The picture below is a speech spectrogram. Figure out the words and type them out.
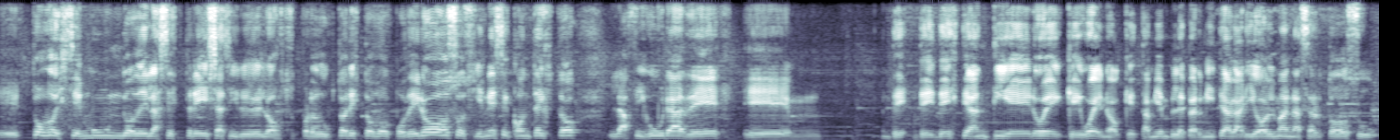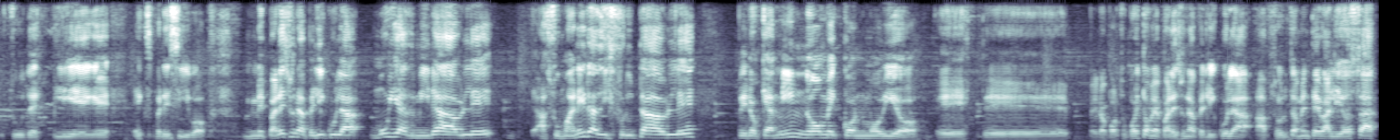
eh, todo ese mundo de las estrellas y de los productores todopoderosos y en ese contexto la figura de... eh, de, de- de este antihéroe que, bueno, que también le permite a Gary Oldman hacer todo su, su despliegue expresivo. Me parece una película muy admirable, a su manera disfrutable, pero que a mí no me conmovió. Este, pero por supuesto me parece una película absolutamente valiosa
